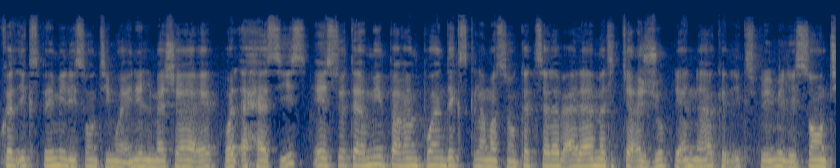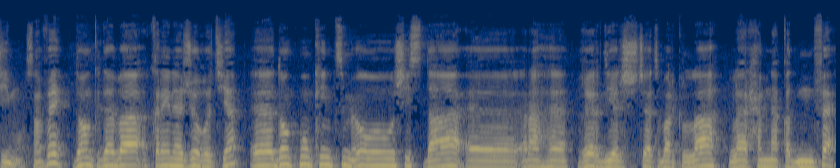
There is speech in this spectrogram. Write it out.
وكتإكسبريمي لي سونتيمون يعني المشاعر والأحاسيس. اي سو تيرمين باغ ان بوين ديكسكلاماسيون كتسالى بعلامه التعجب لأنها كتإكسبريمي لي سونتيمون صافي؟ دونك دابا قرينا جو روتيان دونك ممكن تسمعوا شي صداع راه غير ديال الشتاء تبارك الله الله يرحمنا قد ننفع.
